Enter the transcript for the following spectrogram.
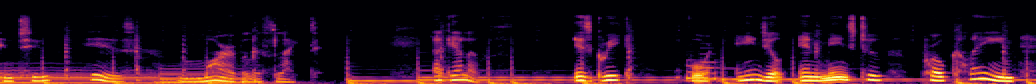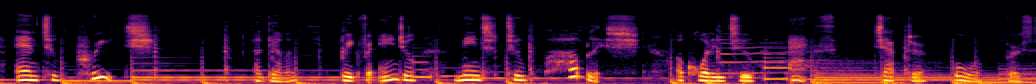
into his marvelous light. Agelos is Greek for angel and means to proclaim and to preach. Agelos, Greek for angel, means to publish according to Acts chapter 4, verse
